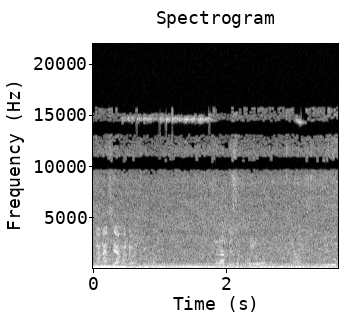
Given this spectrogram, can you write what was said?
Bukan nasi sama daun singkong. 110. 110.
